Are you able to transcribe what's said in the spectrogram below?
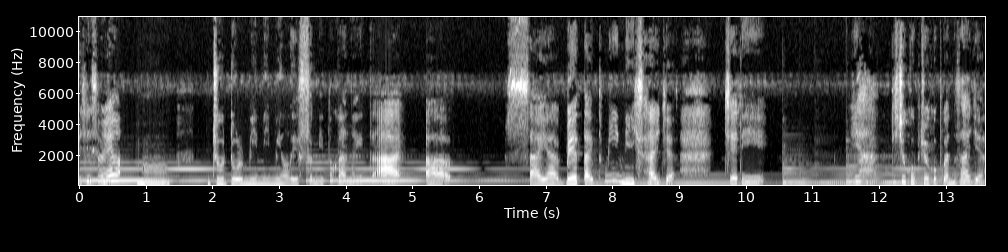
Jadi sebenarnya hmm, judul minimalism itu karena itu uh, saya beta itu mini saja. Jadi ya dicukup-cukupkan saja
